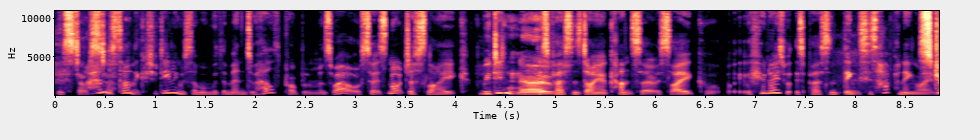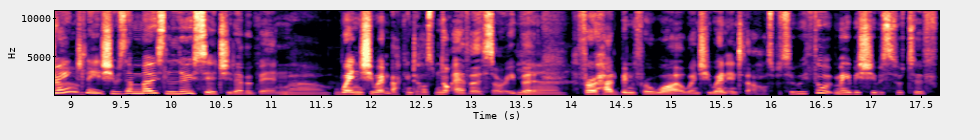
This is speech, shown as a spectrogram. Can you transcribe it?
this I stuff. stuff. understand it because you're dealing with someone with a mental health problem as well. So it's not just like We didn't know. this person's dying of cancer. It's like who knows what this person thinks is happening right Strangely, she was the most lucid she'd ever been. Wow. When she went back into hospital, not ever, sorry, but Yeah. for had been for a while when she went into that hospital. So we thought maybe she was sort of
